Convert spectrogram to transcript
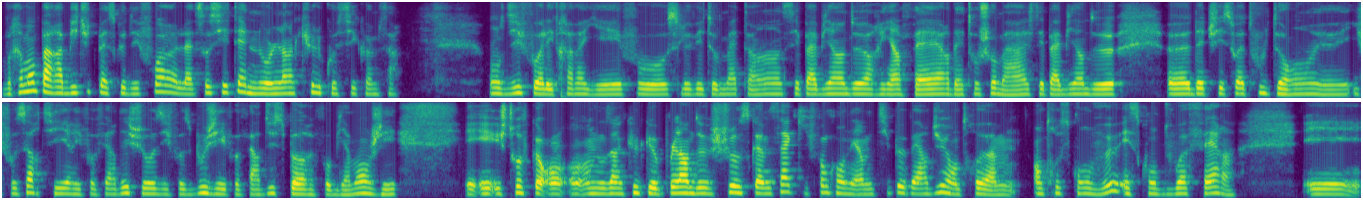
vraiment par habitude parce que des fois la société, elle nous l'inculque aussi comme ça. On se dit: «Il faut aller travailler, il faut se lever tôt le matin, c'est pas bien de rien faire, d'être au chômage, c'est pas bien de, heu, d'être chez soi tout le temps, heu, il faut sortir, il faut faire des choses, il faut se bouger, il faut faire du sport, il faut bien manger» et je trouve qu'on on on nous inculque plein de choses comme ça qui font qu'on est un petit peu perdu entre, entre ce qu'on veut et ce qu'on doit faire et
